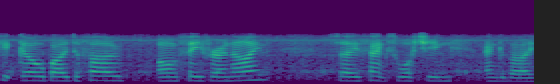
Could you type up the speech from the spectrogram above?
kick goal by Defoe on FIFA 09. So thanks for watching and goodbye.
